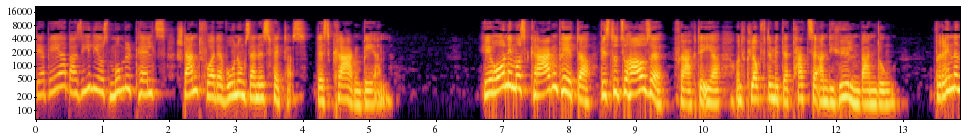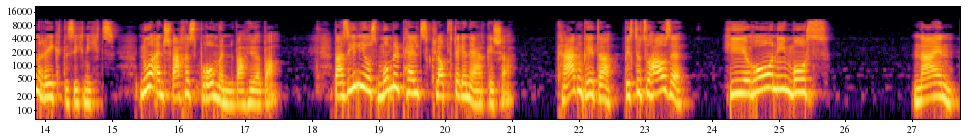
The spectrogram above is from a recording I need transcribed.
Der Bär Basilius Mummelpelz stand vor der Wohnung seines Vetters, des Kragenbären. Hieronymus Kragenpeter, bist du zu Hause? fragte er und klopfte mit der Tatze an die Höhlenwandung. Drinnen regte sich nichts, nur ein schwaches Brummen war hörbar. Basilius Mummelpelz klopfte energischer. Kragenpeter, bist du zu Hause? Hieronymus! Nein,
